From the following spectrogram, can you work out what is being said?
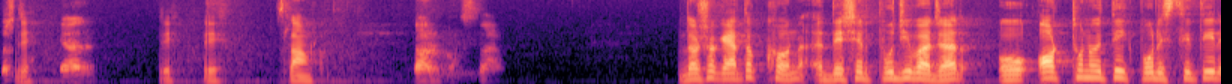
জি। জি জি। ইসলাম দর্শক এতক্ষণ দেশের পুঁজিবাজার ও অর্থনৈতিক পরিস্থিতির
